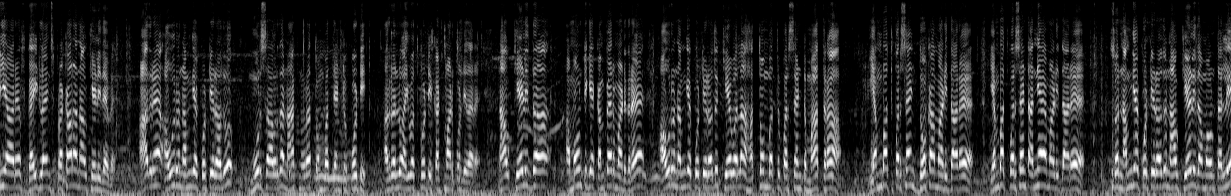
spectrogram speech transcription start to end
D R F guidelines ಪ್ರಕಾರ ನಾವು ಕೇಳಿದ್ದೇವೆ. ಆದರೆ ಅವರು ನಮಗೆ ಕೊಟ್ಟಿರೋದು ಮೂರು ಸಾವಿರದ ನಾಲ್ಕುನೂರ ತೊಂಬತ್ತೆಂಟು ಕೋಟಿ. ಅದರಲ್ಲೂ ಐವತ್ತು ಕೋಟಿ ಕಟ್ ಮಾಡ್ಕೊಂಡಿದ್ದಾರೆ. ನಾವು ಕೇಳಿದ್ದ ಅಮೌಂಟಿಗೆ ಕಂಪೇರ್ ಮಾಡಿದರೆ ಅವರು ನಮಗೆ ಕೊಟ್ಟಿರೋದು ಕೇವಲ ಹತ್ತೊಂಬತ್ತು ಪರ್ಸೆಂಟ್ ಮಾತ್ರ. ಎಂಬತ್ತು ಪರ್ಸೆಂಟ್ ದೋಖಾ ಮಾಡಿದ್ದಾರೆ. ಎಂಬತ್ತು ಪರ್ಸೆಂಟ್ ಅನ್ಯಾಯ ಮಾಡಿದ್ದಾರೆ. ಸೊ ನಮಗೆ ಕೊಟ್ಟಿರೋದು ನಾವು ಕೇಳಿದ ಅಮೌಂಟಲ್ಲಿ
